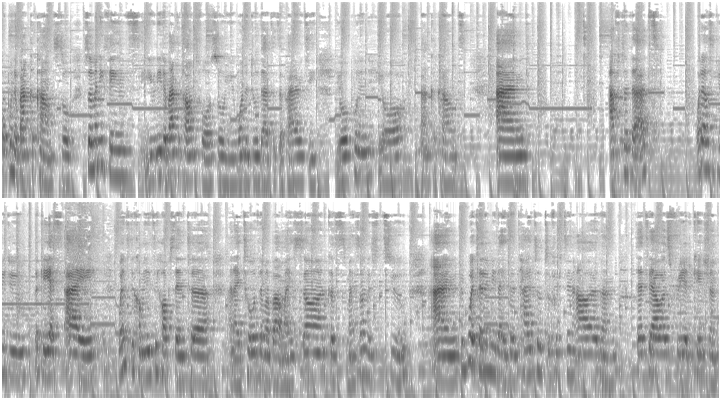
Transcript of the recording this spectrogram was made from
open a bank account. So, so many things you need a bank account for. So you want to do that as a priority. You open your bank account and after that, what else did we do? Okay, yes, I went to the community hub center and I told them about my son because my son is two and people were telling me that he's entitled to 15 hours and 30 hours free education.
